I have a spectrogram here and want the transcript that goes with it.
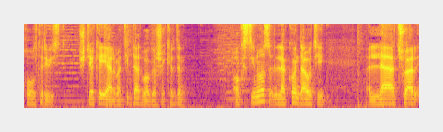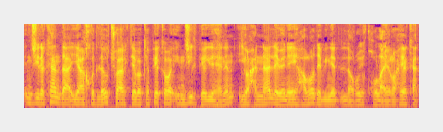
قووڵتری ویست، شتێکە یارمەتی بدات بۆ گەشەکردن. ئۆکستینۆس لە کۆندا وتی لە چوار ئنجیلەکاندا یاخود لەو چوار کتێبە کە پێکەوە ئنجیل پێکدەهێنن یۆحەننا لە وێنەی هەڵۆ دەبینێت لە ڕووی قوڵایی ڕۆحیەکان.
